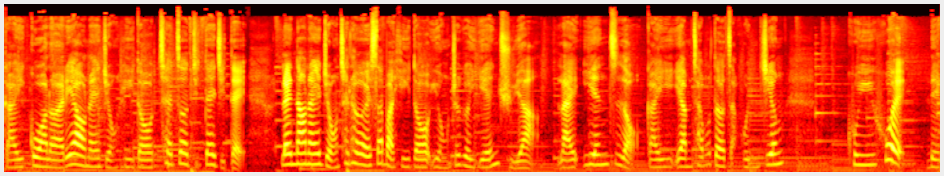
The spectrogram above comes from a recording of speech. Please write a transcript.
甲伊刮落来了呢，将鱼肚切做一块一块。然后呢，将切好的沙白鱼肚用这个盐曲啊来腌制哦，该腌差不多十分钟。开火热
